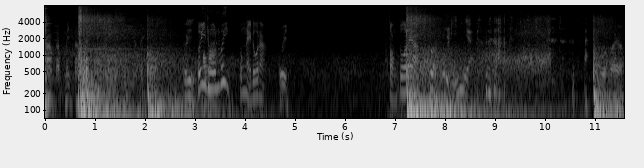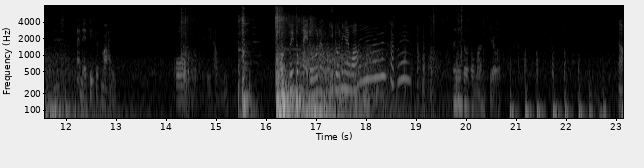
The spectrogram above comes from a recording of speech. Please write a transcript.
สามนัดไม่ตายที่สี่แต่ก็เฮ้ยเฮ้ยอาโดว่ะนเว้ยตรงไหนโดนอะเฮ้ยสองตัวเลยอะอุ้ยไอ้เหี้ยโดนอะไรอะเด็ดติดกฎหมายโอ้พี่หเฮ้ยตรงไหนโดนอะเมื่อกี้โดนได้ไงวะเย้ยขัดแม่น่าจะโดนตรงม้าเขียว อ๋อ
